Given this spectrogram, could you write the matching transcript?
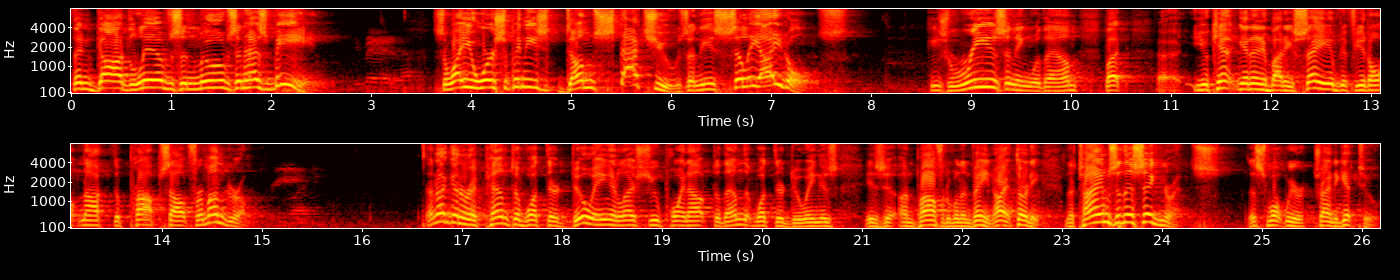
then God lives and moves and has being. So why are you worshiping these dumb statues and these silly idols? He's reasoning with them, but uh, you can't get anybody saved if you don't knock the props out from under them. They're not going to repent of what they're doing unless you point out to them that what they're doing is, is unprofitable and vain. All right, 30. The times of this ignorance, this is what we're trying to get to.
